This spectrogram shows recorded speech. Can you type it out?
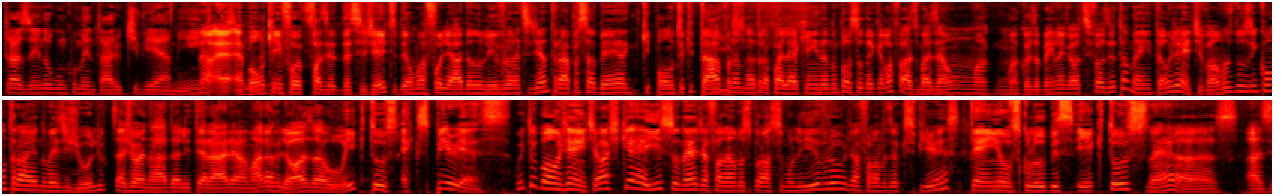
trazendo algum comentário que vier à mente. Não, é, é bom legal. quem for fazer desse jeito, dê uma folhada no livro antes de entrar pra saber que ponto que tá, pra Isso. não atrapalhar quem ainda não passou daquela fase. Mas é uma, uma coisa bem legal de se fazer também. Então, gente, vamos nos encontrar aí no mês de julho. Essa jornada literária maravilhosa, o Ictus Experience. Muito bom, gente. Eu acho que é isso, né? Já falamos próximo livro, já falamos do Experience. Tem os clubes Ictus, né? As, as,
